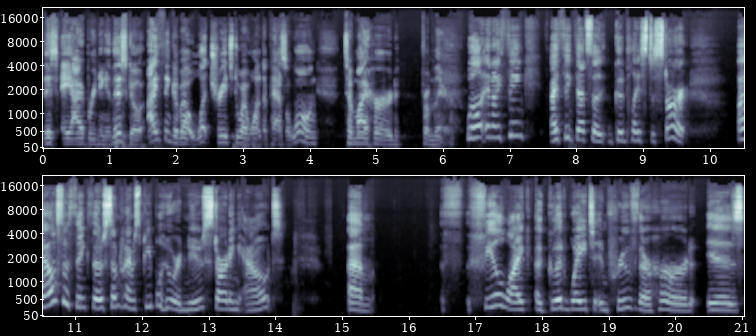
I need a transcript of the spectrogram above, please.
this AI breeding in this goat, I think about what traits do I want to pass along to my herd from there. Well, and I think I think that's a good place to start. I also think though sometimes people who are new starting out um feel like a good way to improve their herd is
